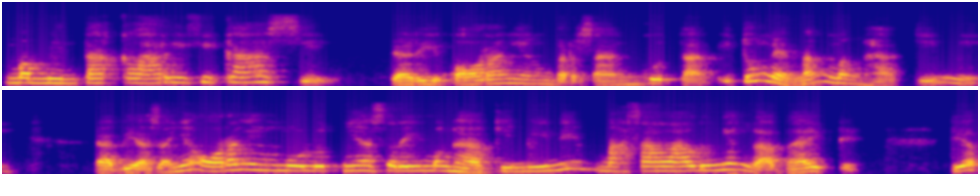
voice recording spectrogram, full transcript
meminta klarifikasi dari orang yang bersangkutan. Itu memang menghakimi. Nah, biasanya orang yang mulutnya sering menghakimi ini masa lalunya nggak baik deh. Dia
